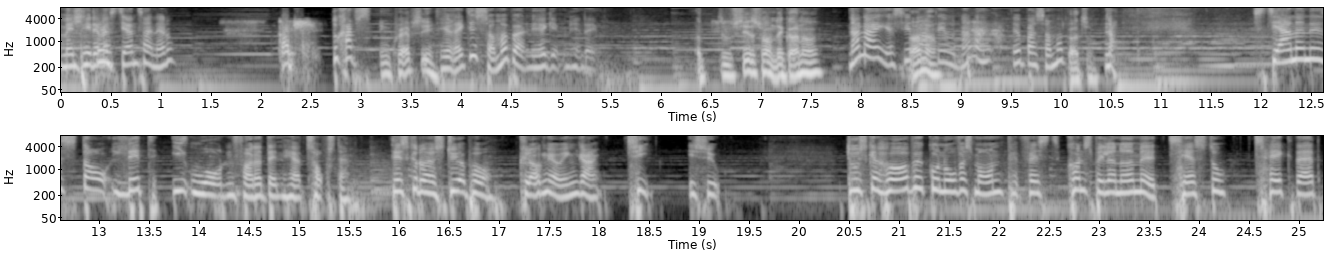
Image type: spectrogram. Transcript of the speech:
Men Peter, hvad stjernetegn er du? Krebs. Du er krebs. En crabsy. Det er rigtig sommerbørn, vi har igennem her i dag. Og du siger det som om, det gør noget. Nej, nej, jeg siger Nå, bare, nå. det er jo, nej, nej, det er jo bare sommerbørn. Godt så. Nå. Stjernerne står lidt i uorden for dig den her torsdag. Det skal du have styr på. Klokken er jo ikke engang 10 i 7. Du skal håbe, Gonovas morgenfest kun spiller noget med Testo, Take That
